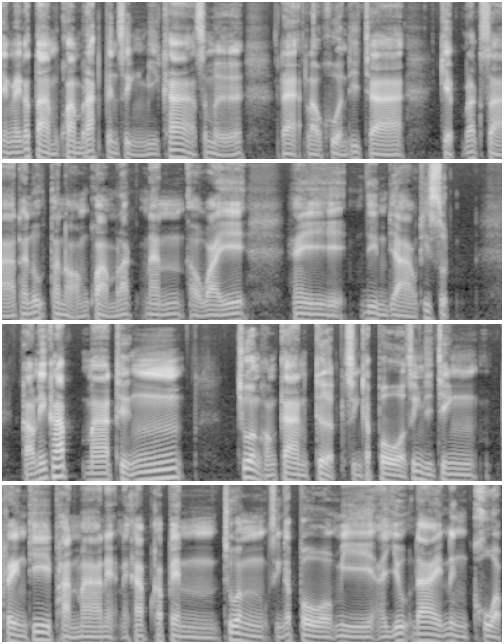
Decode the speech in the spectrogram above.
ยังไงก็ตามความรักเป็นสิ่งมีค่าเสมอ และเราควรที่จะเก็บรักษาทนุถนอมความรักนั้นเอาไว้ให้ยืนยาวที่สุด คราวนี้ครับมาถึงช่วงของการเกิดสิงคโปร์ซึ่งจริง ๆ เพลงที่ผ่านมาเนี่ยนะครับก็เป็นช่วงสิงคโปร์มีอายุได้ 1 ขวบ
